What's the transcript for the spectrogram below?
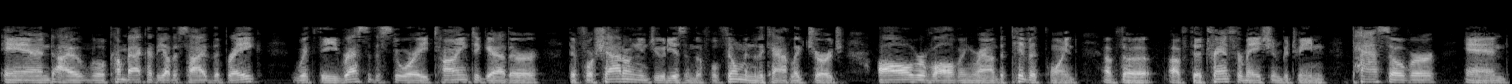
and I will come back at the other side of the break with the rest of the story tying together the foreshadowing in Judaism, the fulfillment of the Catholic Church, all revolving around the pivot point of the of the transformation between Passover and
